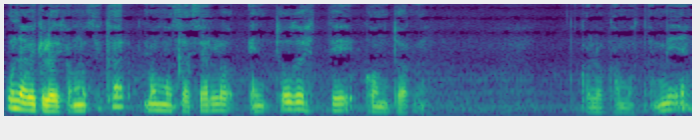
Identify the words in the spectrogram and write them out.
Una vez que lo dejamos secar, vamos a hacerlo en todo este contorno. Colocamos también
